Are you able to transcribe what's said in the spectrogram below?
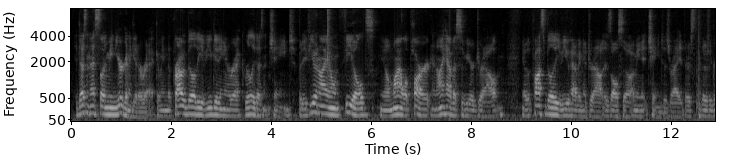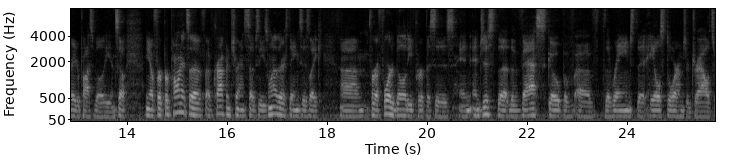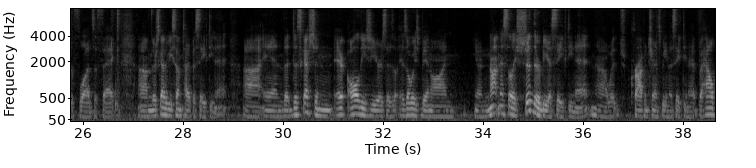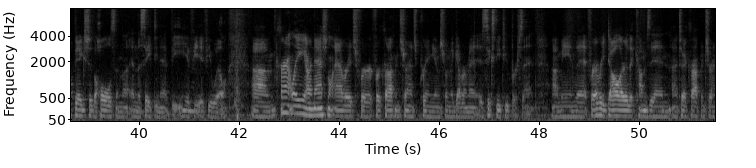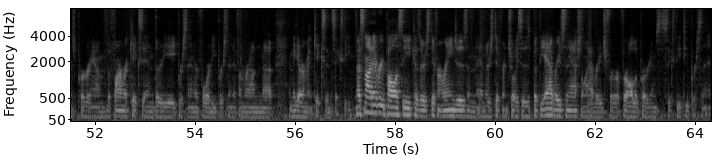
it doesn't necessarily mean you're going to get a wreck. I mean, the probability of you getting in a wreck really doesn't change. But if you and I own fields, you know, a mile apart, and I have a severe drought, you know, the possibility of you having a drought is also, I mean, it changes, right? There's there's a greater possibility, and so, you know, for proponents of, of crop insurance subsidies, one of their things is like um, for affordability purposes and, and just the, the vast scope of, of the range that hailstorms or droughts or floods affect, um, there's got to be some type of safety net. Uh, and the discussion all these years has, has always been on you know, not necessarily should there be a safety net, uh, with crop insurance being the safety net, but how big should the holes in the in the safety net be, if you, if you will. Um, currently, our national average for, for crop insurance premiums from the government is 62%. I mean that for every dollar that comes in uh, to a crop insurance program, the farmer kicks in 38% or 40% if I'm rounding up, and the government kicks in 60. That's not every policy because there's different ranges and, and there's different choices, but the average, the national average for, for all the programs is 62%.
